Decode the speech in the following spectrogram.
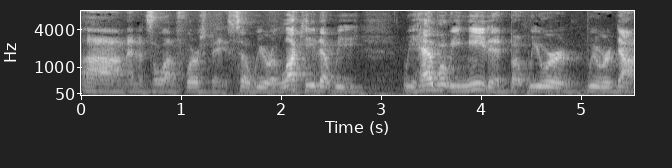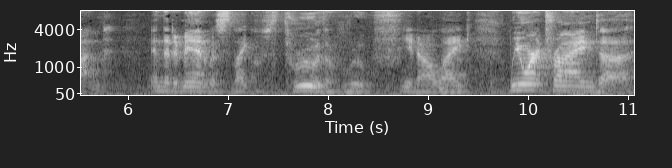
Um, and it's a lot of floor space. So we were lucky that we we had what we needed, but we were we were done, and the demand was like through the roof. You know, like we weren't trying to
